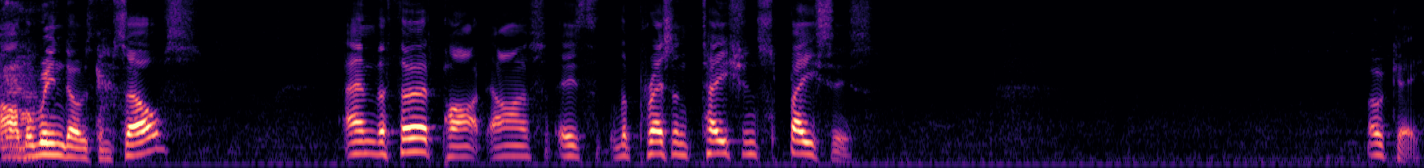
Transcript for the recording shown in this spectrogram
are the windows themselves. And the third part is, the presentation spaces. Okay.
